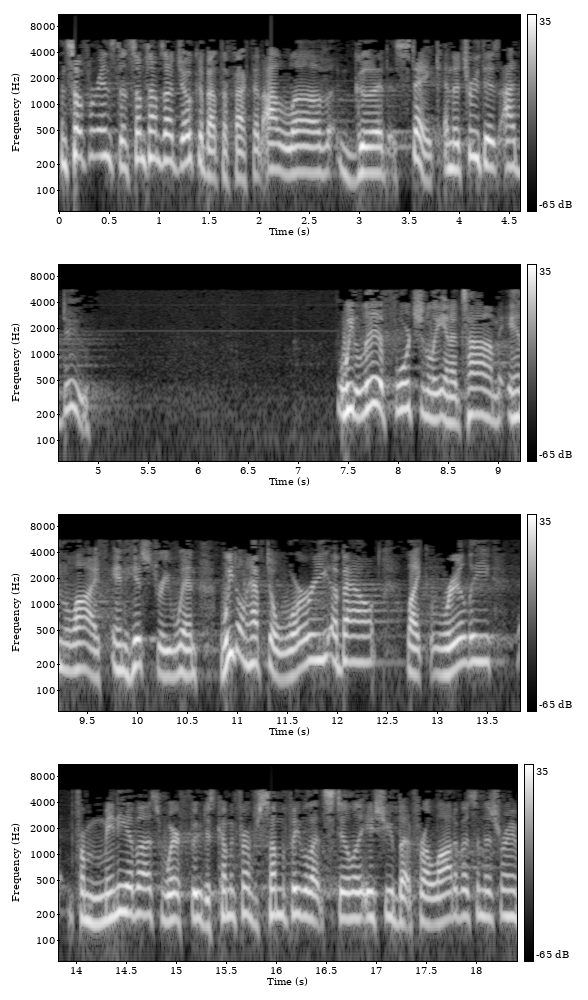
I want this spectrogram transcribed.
And so for instance, sometimes I joke about the fact that I love good steak, and the truth is I do. We live, fortunately, in a time in life, in history, when we don't have to worry about, like, really, for many of us, where food is coming from. For some people, that's still an issue, but for a lot of us in this room,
